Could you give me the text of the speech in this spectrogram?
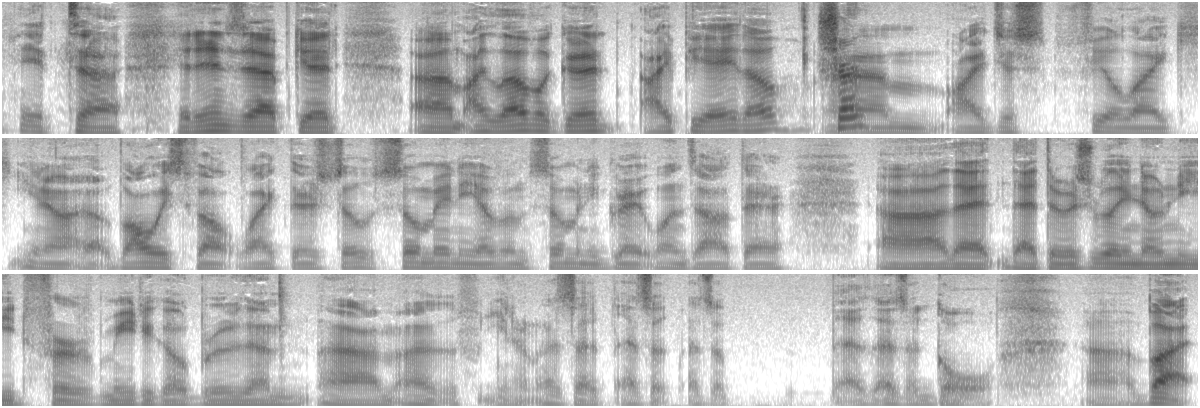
it uh, it ended up good. Um, I love a good IPA though. Sure. Um, I just feel like you know I've always felt like there's so so many of them, so many great ones out there. Uh, that that there was really no need for me to go brew them, um, uh, you know, as a as a as a as, as a goal. Uh, but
